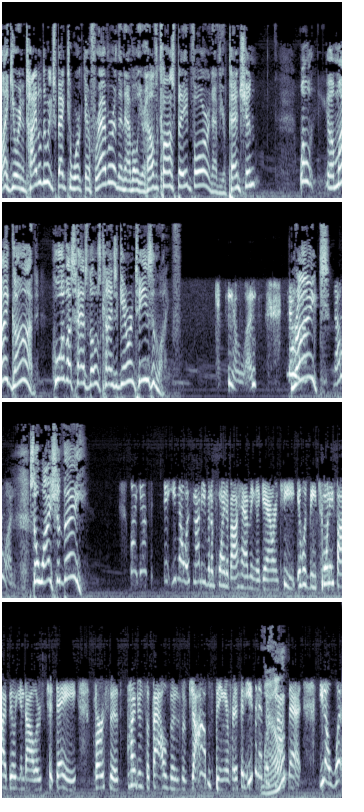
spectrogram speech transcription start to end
Like you're entitled to expect to work there forever and then have all your health costs paid for and have your pension. Well, you know, my God, who of us has those kinds of guarantees in life? No one. No right. One. No one. So why should they? Well, I guess, it, you know, it's not even a point about having a guarantee. It would be $25 billion today versus hundreds of thousands of jobs being at risk. And even if Well- it's not that, you know, what?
